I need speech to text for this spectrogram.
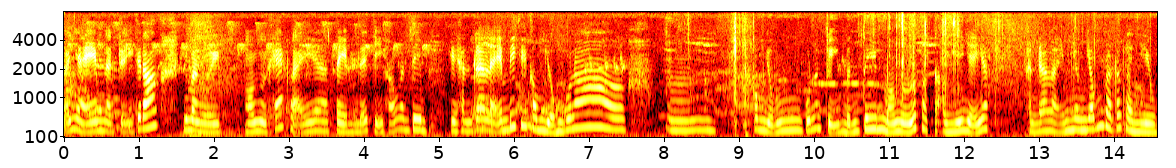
ở nhà em là trị cái đó. Nhưng mà người mọi người khác lại à, tìm để trị hở van tim. Thì thành ra là em biết cái công dụng của nó công dụng của nó trị bệnh tim mọi người rất là cần như vậy á. Thành ra là em nhân giống ra rất là nhiều.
